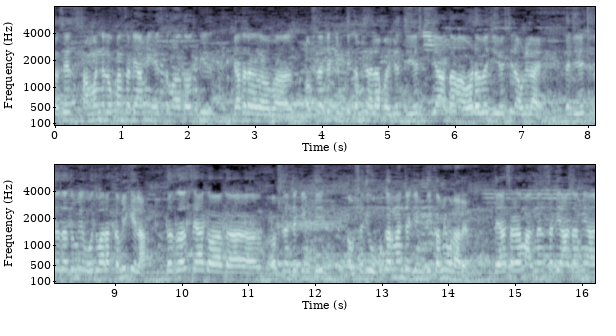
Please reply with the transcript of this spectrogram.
तसेच सामान्य लोकांसाठी आम्ही हेच म्हणत आहोत की ज्या तर औषधांच्या किमती कमी झाल्या पाहिजेत. जी एस टी ज्या आता अवडव्य जी एस टी लावलेला आहे त्या जी एस टीचा जर तुम्ही ओद्वारा कमी केला तर तसंच या ग- औषधांच्या किमती औषधी उपकरणांच्या किमती कमी होणार आहेत. तर या सगळ्या मागण्यांसाठी आज आम्ही हा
